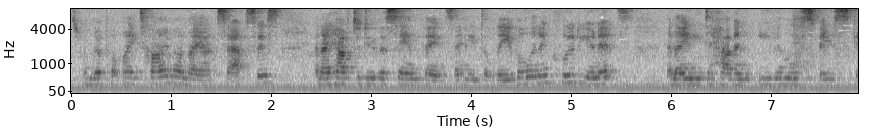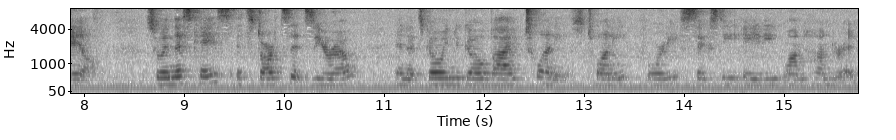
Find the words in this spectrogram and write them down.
So I'm going to put my time on my x-axis, and I have to do the same things. I need to label and include units, and I need to have an evenly spaced scale. So in this case, it starts at zero, and it's going to go by 20s, 20, 40, 60, 80, 100.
